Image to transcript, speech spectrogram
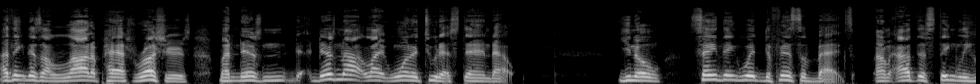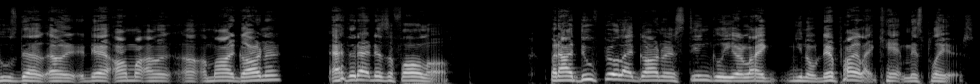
I think there's a lot of pass rushers, but there's there's not like one or two that stand out. You know, same thing with defensive backs. I'm um, after Stingley, who's the uh, there, Ahmad, uh, Ahmad Gardner. After that, there's a fall off. But I do feel like Gardner and Stingley are like, you know, they're probably like can't miss players.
